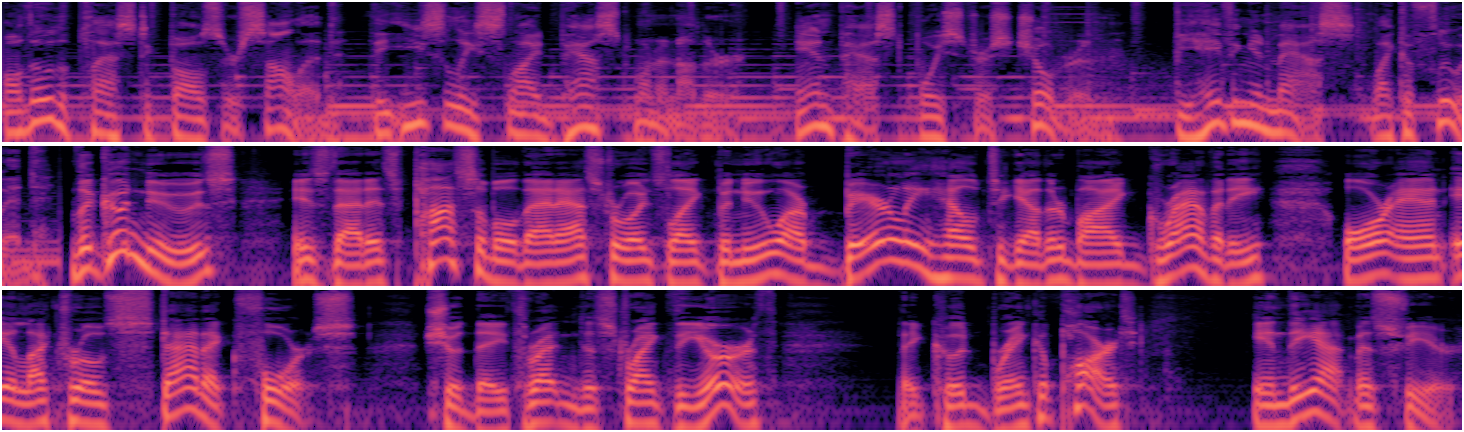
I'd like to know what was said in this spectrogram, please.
Although the plastic balls are solid, they easily slide past one another and past boisterous children, behaving in mass like a fluid. The good news is that it's possible that asteroids like Bennu are barely held together by gravity or an electrostatic force. Should they threaten to strike the Earth, they could break apart in the atmosphere.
